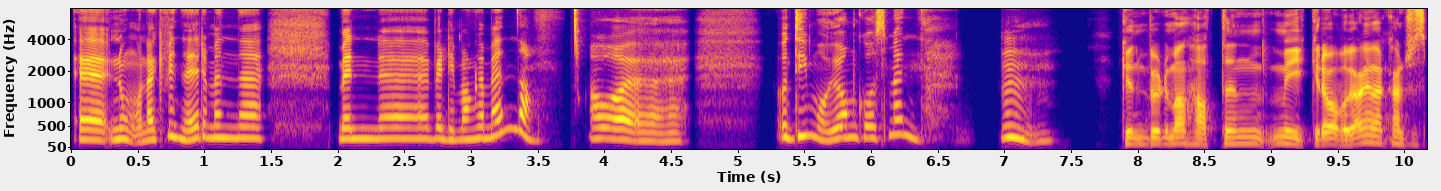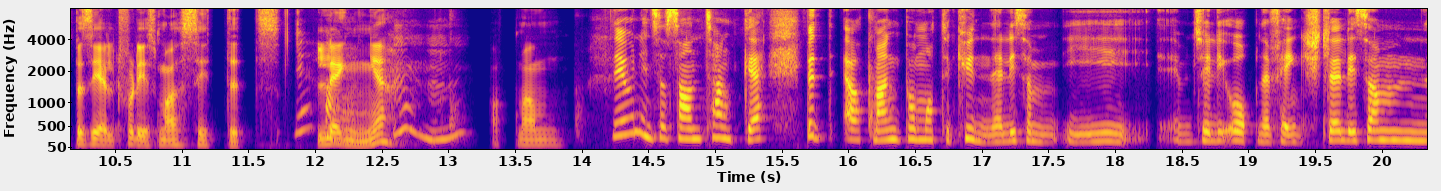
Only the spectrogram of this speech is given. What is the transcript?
Eh, noen er kvinner, men, eh, men eh, veldig mange menn, da. Og, eh, og de må jo omgås menn. Mm. Kun burde man hatt en mykere overgang, da, kanskje spesielt for de som har sittet lenge. Mhm. At man Det er jo en interessant tanke. At man på en måte kunne liksom i eventuelt i åpne fengsler liksom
